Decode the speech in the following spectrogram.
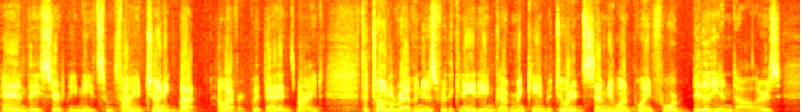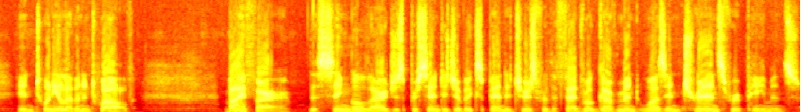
and they certainly need some fine tuning. But, however, with that in mind, the total revenues for the Canadian government came to $271.4 billion in 2011 and 12. By far, the single largest percentage of expenditures for the federal government was in transfer payments.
